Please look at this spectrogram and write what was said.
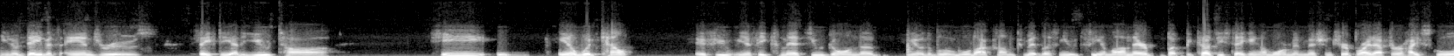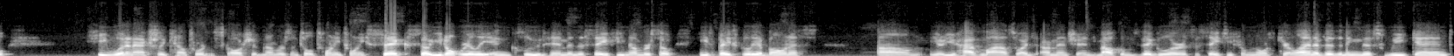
you know, Davis Andrews, safety out of Utah. He, you know, would count if you, you know, if he commits, you would go on the, you know, the blueandgold.com commit list and you would see him on there. But because he's taking a Mormon mission trip right after high school, he wouldn't actually count towards the scholarship numbers until 2026. So you don't really include him in the safety number. So he's basically a bonus. Um, you know, you have Miles, who I, I, mentioned. Malcolm Ziegler is a safety from North Carolina visiting this weekend.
